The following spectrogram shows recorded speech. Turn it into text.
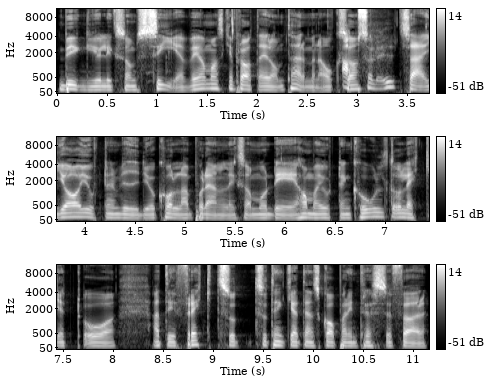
bygger ju liksom CV om man ska prata i de termerna också. Absolut. Så här, jag har gjort en video, kolla på den liksom och det har man gjort den coolt och läckert och att det är fräckt så, så tänker jag att den skapar intresse för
